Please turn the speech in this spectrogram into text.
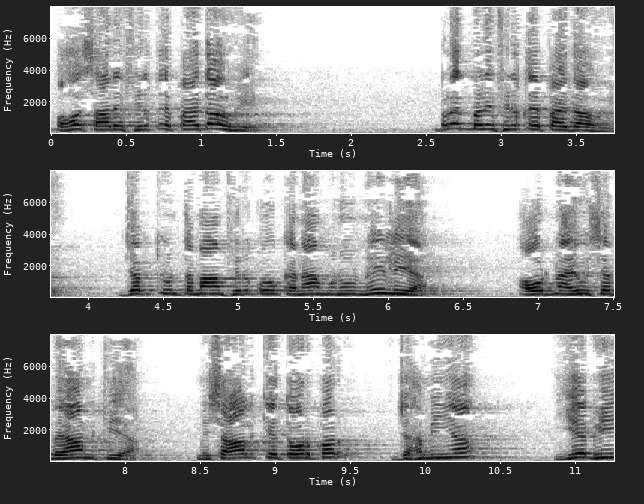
بہت سارے فرقے پیدا ہوئے، بڑے بڑے فرقے پیدا ہوئے، جبکہ ان تمام فرقوں کا نام انہوں نے نہیں لیا اور نہ ہی اسے بیان کیا۔ مثال کے طور پر جہمیہ، یہ بھی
